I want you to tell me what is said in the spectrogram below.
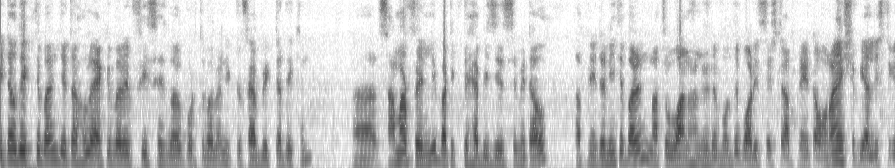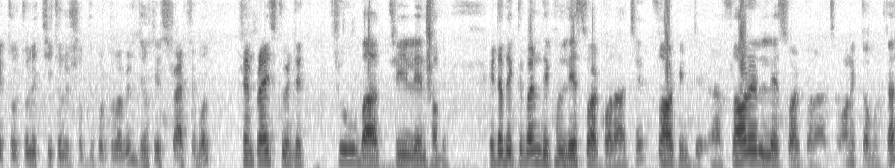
এটাও দেখতে পারেন, যেটা হলো একেবারে ফ্রি সাইজ ভাবে পড়তে পারবেন, একটু ফ্যাব্রিকটা দেখেন। সামার ফ্রেন্ডলি বাট একটু হ্যাভি জিএসএম এটাও আপনি এটা নিতে পারেন। মাত্র ওয়ান হান্ড্রেডের মধ্যে। বডি সাইজটা আপনি এটা অনায়াসে বিয়াল্লিশ থেকে চৌচল্লিশ, ছিচল্লিশ অব্দি করতে পারবেন, যেহেতু stretchable same price twenty two বা থ্রি লেন্থ হবে। এটা দেখতে পারেন, দেখুন লেস ওয়ার্ক করা আছে। ফ্লাওয়ার প্রিন্টে ফ্লাওয়ারের লেস ওয়ার্ক করা আছে। অনেক চমৎকার।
